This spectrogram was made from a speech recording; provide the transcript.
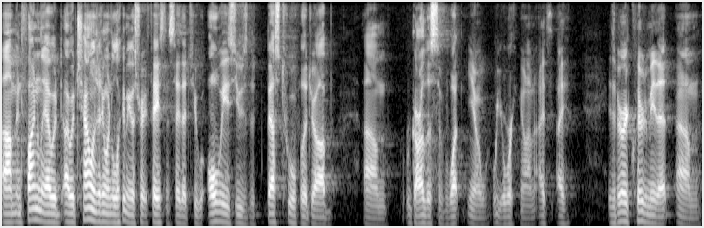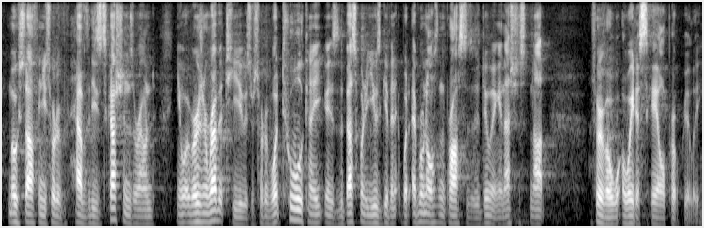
Um, and finally, I would, I would challenge anyone to look at me with a straight face and say that you always use the best tool for the job, um, regardless of what, you know, what you're working on. I, I, it's very clear to me that um, most often you sort of have these discussions around you know, what version of Revit to use, or sort of what tool I, is the best one to use given what everyone else in the process is doing, and that's just not sort of a, a way to scale appropriately.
